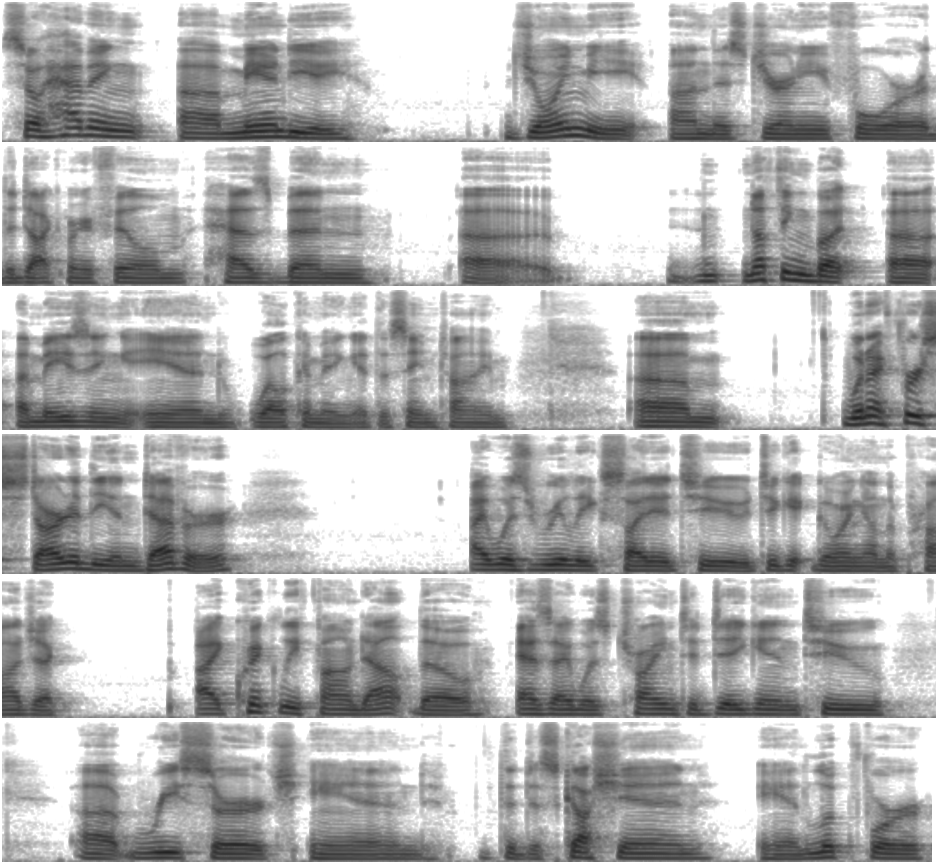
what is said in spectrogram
So having uh, Mandy join me on this journey for the documentary film has been uh, nothing but uh, amazing and welcoming at the same time. Um, when I first started the endeavor, I was really excited to to get going on the project. I quickly found out, though, as I was trying to dig into uh, research and the discussion and look for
